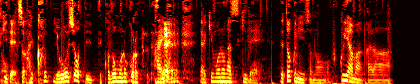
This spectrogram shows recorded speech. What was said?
好きで、その、こ幼少って言って子供の頃からですね、はい 焼き物が好きで、で、特にその、福山から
